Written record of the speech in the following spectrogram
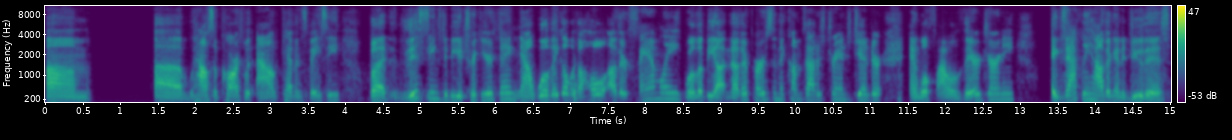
um, uh, House of Cards without Kevin Spacey, but this seems to be a trickier thing. Now, will they go with a whole other family? Will there be another person that comes out as transgender and we'll follow their journey? Exactly how they're going to do this,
